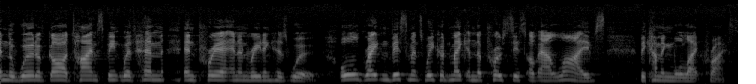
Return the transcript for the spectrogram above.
in the Word of God, time spent with Him in prayer and in reading His Word. All great investments we could make in the process of our lives becoming more like Christ.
